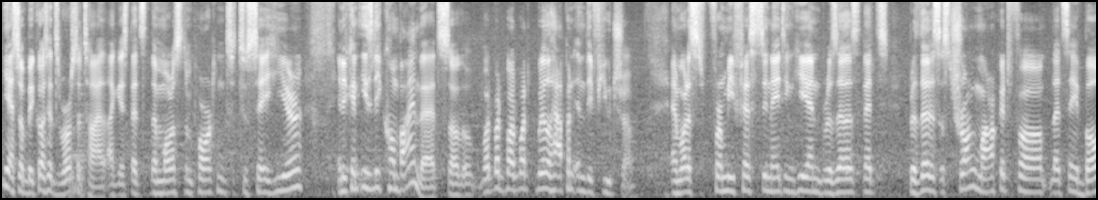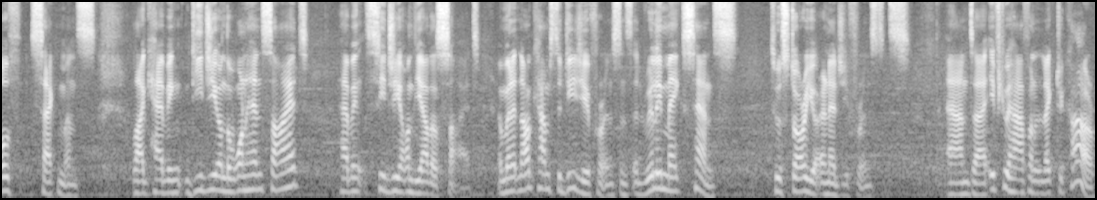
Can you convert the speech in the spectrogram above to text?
Yeah, so because it's versatile, I guess that's the most important to say here, and you can easily combine that. So what what what, what will happen in the future? And what is for me fascinating here in Brazil is that Brazil is a strong market for let's say both segments, like having DG on the one hand side, having CG on the other side. And when it now comes to DG, for instance, it really makes sense to store your energy, for instance. And uh, if you have an electric car,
